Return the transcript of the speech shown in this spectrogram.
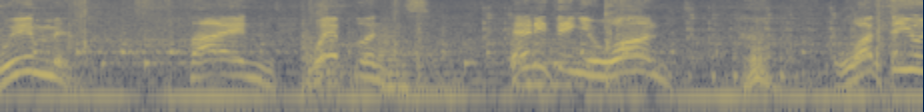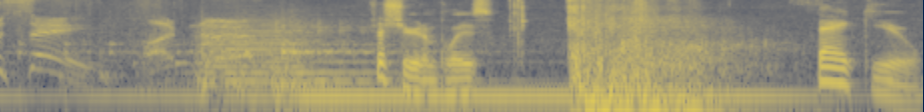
women, fine weapons, anything you want. What do you say, partner? Just shoot him, please. Thank you.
